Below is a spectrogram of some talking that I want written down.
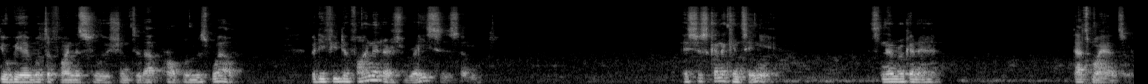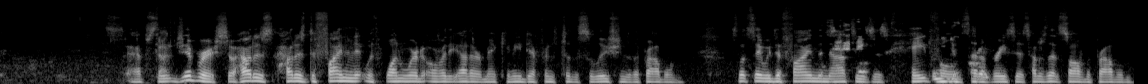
you'll be able to find a solution to that problem as well. But if you define it as racism, it's just going to continue. It's never going to end. That's my answer. It's absolute gibberish. So how does how does defining it with one word over the other make any difference to the solution to the problem? So let's say we define the Nazis as hateful instead of racist. How does that solve the problem?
